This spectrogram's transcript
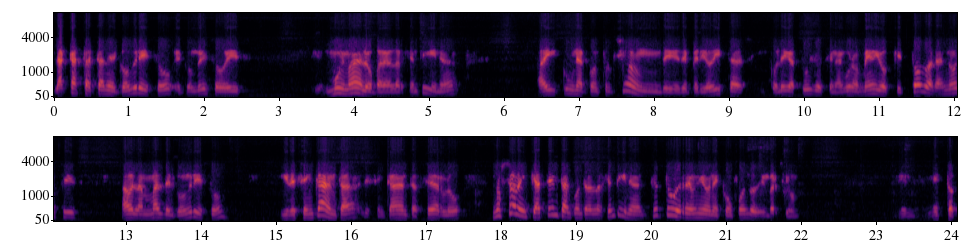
la casta está en el Congreso, el Congreso es muy malo para la Argentina. Hay una construcción de, periodistas y colegas tuyos en algunos medios que todas las noches hablan mal del Congreso y les encanta, les encanta hacerlo no saben que atentan contra la Argentina. Yo tuve reuniones con fondos de inversión en estos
